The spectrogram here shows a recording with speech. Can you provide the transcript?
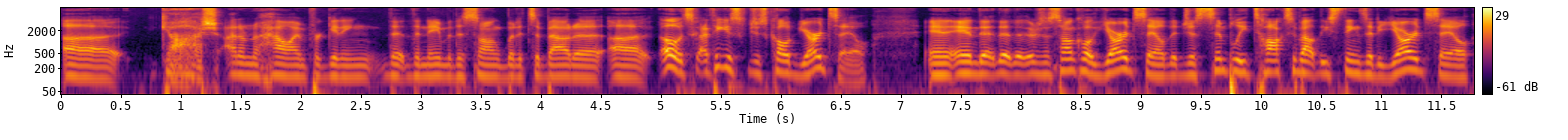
uh, gosh, I don't know how I'm forgetting the the name of the song, but it's about a. Uh, oh, it's I think it's just called Yard Sale. And, and the, the, there's a song called Yard Sale that just simply talks about these things at a yard sale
